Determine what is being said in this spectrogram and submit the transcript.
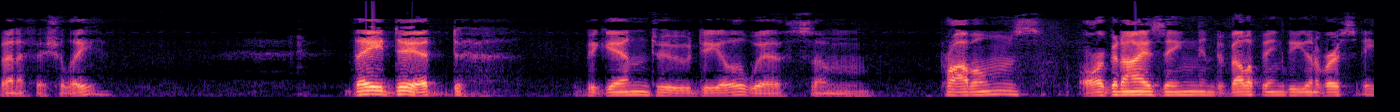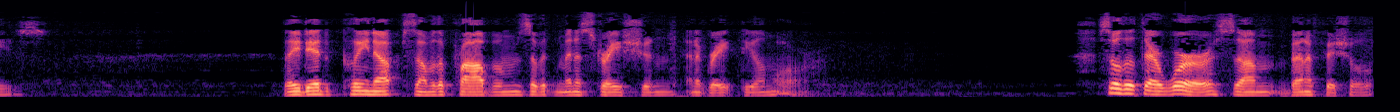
beneficially. They did begin to deal with some problems organizing and developing the universities. They did clean up some of the problems of administration and a great deal more so that there were some beneficial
